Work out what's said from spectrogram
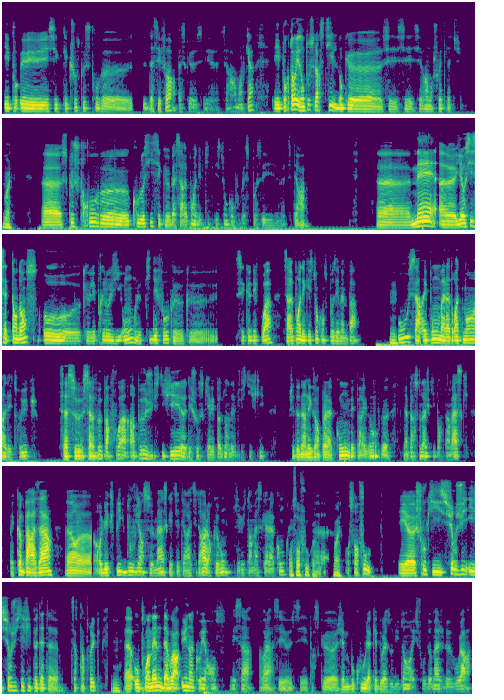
Et, et c'est quelque chose que je trouve d'assez fort parce que c'est rarement le cas. Et pourtant, ils ont tous leur style, donc c'est vraiment chouette là-dessus. Ouais. Ce que je trouve cool aussi, c'est que bah, ça répond à des petites questions qu'on pouvait se poser, etc. mais il y a aussi cette tendance au, que les prélogies ont, le petit défaut que, que c'est que des fois, ça répond à des questions qu'on se posait même pas, mmh. ou ça répond maladroitement à des trucs ça, se, ça veut parfois un peu justifier des choses qui n'avaient pas besoin d'être justifiées. J'ai donné un exemple à la con, mais par exemple, il y a un personnage qui porte un masque, mais comme par hasard, on lui explique d'où vient ce masque, etc., etc. Alors que bon, c'est juste un masque à la con. On s'en fout, quoi. On s'en fout. Et je trouve qu'il surjustifie peut-être certains trucs, mmh. au point même d'avoir une incohérence. Mais ça, voilà, c'est parce que j'aime beaucoup la quête de l'oiseau du temps et je trouve dommage de vouloir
